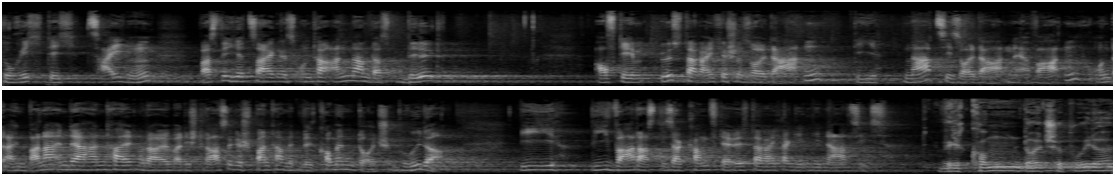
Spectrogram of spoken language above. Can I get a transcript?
so richtig zeigen. Was wir hier zeigen, ist unter anderem das Bild, auf dem österreichische Soldaten die Nazi-Soldaten erwarten und ein Banner in der Hand halten oder über die Straße gespannt haben mit Willkommen deutsche Brüder. Wie, wie war das, dieser Kampf der Österreicher gegen die Nazis? Willkommen, deutsche Brüder.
